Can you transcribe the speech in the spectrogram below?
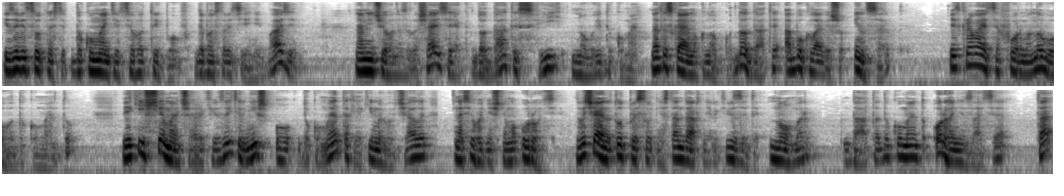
І за відсутності документів цього типу в демонстраційній базі, нам нічого не залишається, як додати свій новий документ. Натискаємо кнопку Додати або клавішу Insert. відкривається форма нового документу, в якій ще менше реквізитів, ніж у документах, які ми вивчали на сьогоднішньому уроці. Звичайно, тут присутні стандартні реквізити номер, дата документу, організація та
